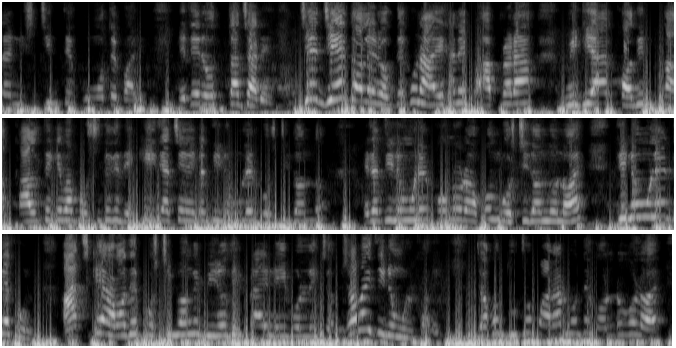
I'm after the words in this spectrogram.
রাত্রেবেলায় নিশ্চিন্তে ঘুমোতে পারে। এদের অত্যাচারে। যে যে দলের হোক, দেখুন এখানে আপনারা মিডিয়া কদিন কাল থেকে বা পরশু থেকে দেখেই যাচ্ছেন, এটা তৃণমূলের গোষ্ঠীদ্বন্দ্ব। এটা তৃণমূলের কোনো রকম গোষ্ঠীদ্বন্দ্ব নয়। তৃণমূলের, দেখুন, আজকে আমাদের পশ্চিমবঙ্গে বিরোধী প্রায় নেই বললেই চলে। সবাই তৃণমূল করে। যখন দুটো পাড়ার মধ্যে গন্ডগোল হয়,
